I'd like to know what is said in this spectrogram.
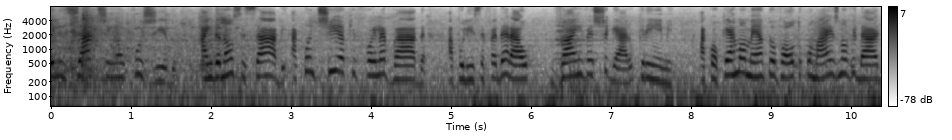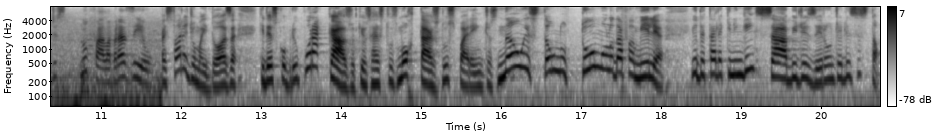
eles já tinham fugido. Ainda não se sabe a quantia que foi levada. A Polícia Federal vai investigar o crime. A qualquer momento eu volto com mais novidades no Fala Brasil. A história de uma idosa que descobriu por acaso que os restos mortais dos parentes não estão no túmulo da família. E o detalhe é que ninguém sabe dizer onde eles estão.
